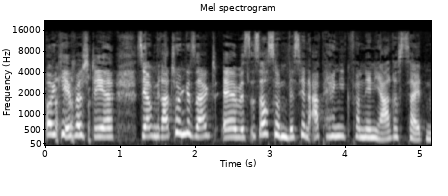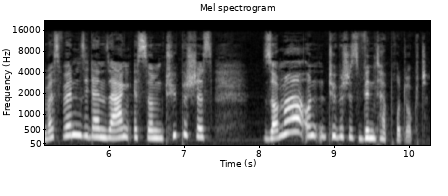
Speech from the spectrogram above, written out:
okay, verstehe. Sie haben gerade schon gesagt, ähm, es ist auch so ein bisschen abhängig von den Jahreszeiten. Was würden Sie denn sagen, ist so ein typisches Sommer- und ein typisches Winterprodukt?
